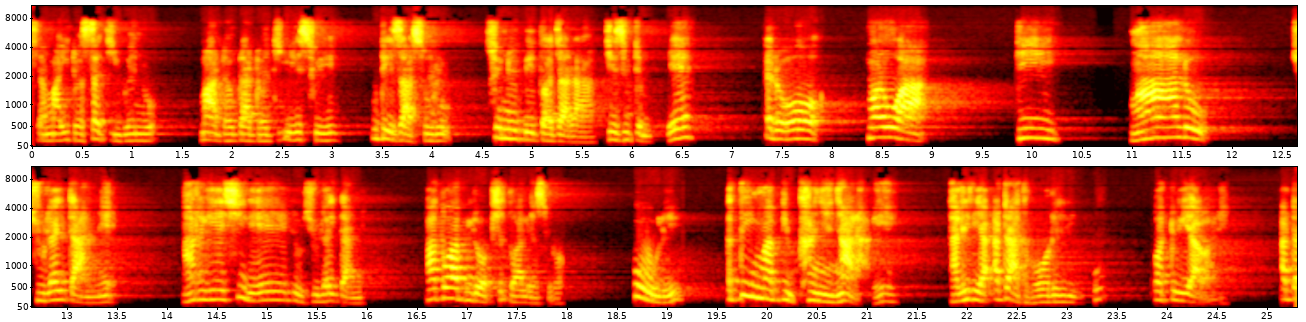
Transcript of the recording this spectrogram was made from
ဆရာမကြီးတော်ဆက်ကြည်ဝင်းတို့မဒေါက်တာဒေါ်ကြီးအေးဆွေဥတေဇာဆိုတို့ဆွေးနွေးပေးသွားကြတာကျေးဇူးတင်ပါတယ်အဲ့တော့ကျမတို့ကဒီငါလို့ယူလိုက်တာနဲ့ ငါတကယ်ရှိတယ်လို့ယူလိုက်တာနဲ့ဘာသွားပြီးတော့ဖြစ်သွားလဲဆိုတော့ကိုယ်လေအတိမပြုခံရင်ညတာပဲဒါလေးတွေကအတ္တသဘောလေးတွေကိုသွားတွေ့ရပါတယ်အတ္တ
